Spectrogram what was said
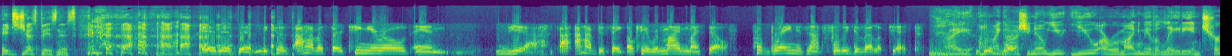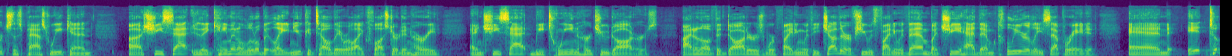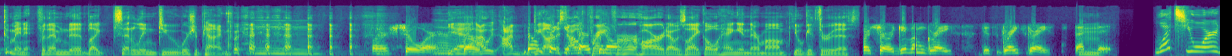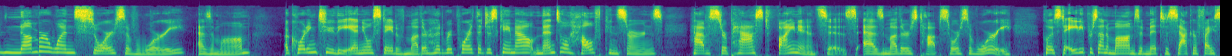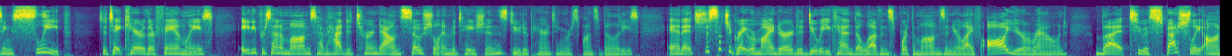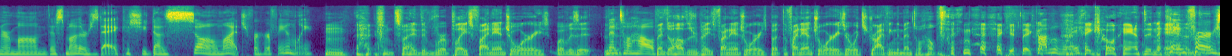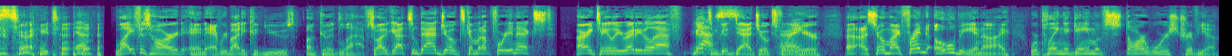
it's just business. it isn't because I have a 13 year old, and yeah, I, I have to think. Okay, remind myself. Her brain is not fully developed yet. Right. Oh my gosh. You know, you you are reminding me of a lady in church this past weekend. Uh, she sat. They came in a little bit late, and you could tell they were like flustered and hurried. And she sat between her two daughters. I don't know if the daughters were fighting with each other, if she was fighting with them, but she had them clearly separated. and it took a minute for them to like settle into worship time. For sure. yeah, So, I was. I don't be honest, I was praying for her hard. I was like, "Oh, hang in there, mom. You'll get through this." For sure. Give them grace. Just grace, grace. That's Hmm. it. What's your number one source of worry as a mom? According to the annual State of Motherhood report that just came out, mental health concerns have surpassed finances as mother's top source of worry. Close to 80% of moms admit to sacrificing sleep to take care of their families. 80% of moms have had to turn down social invitations due to parenting responsibilities. And it's just such a great reminder to do what you can to love and support the moms in your life all year round, but to especially honor mom this Mother's Day because she does so much for her family. Hmm. it's funny to replace financial worries. What was it? The- Mental health. Mental health has replaced financial worries, but the financial worries are what's driving the mental health thing. they go, Probably. they go hand in hand. came first? right? Yeah. Life is hard, and everybody could use a good laugh. So I've got some dad jokes coming up for you next. All right, Taylor, you ready to laugh? Got Yes. some good dad jokes for you here. Uh, so my friend Obi and I were playing a game of Star Wars trivia.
